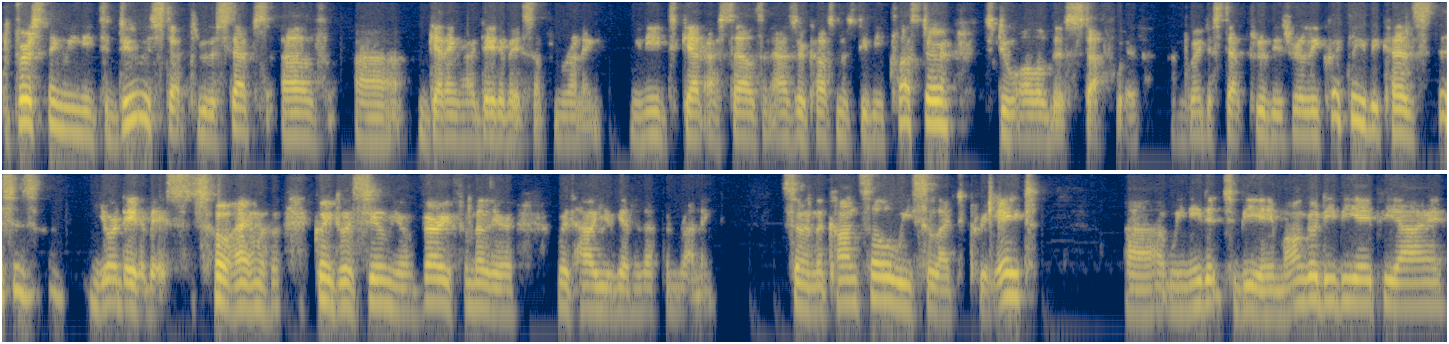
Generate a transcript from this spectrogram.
The first thing we need to do is step through the steps of uh, getting our database up and running. We need to get ourselves an Azure Cosmos DB cluster to do all of this stuff with. I'm going to step through these really quickly because this is your database. So I'm going to assume you're very familiar with how you get it up and running. So in the console, we select create. Uh, we need it to be a MongoDB API.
